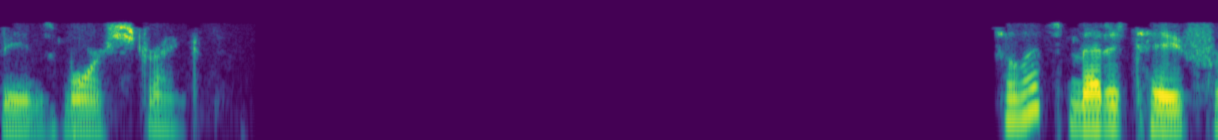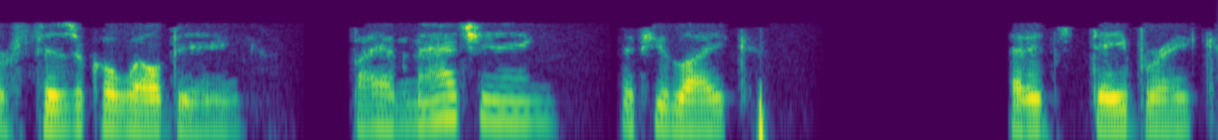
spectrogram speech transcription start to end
means more strength. So let's meditate for physical well-being by imagining, if you like, that it's daybreak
